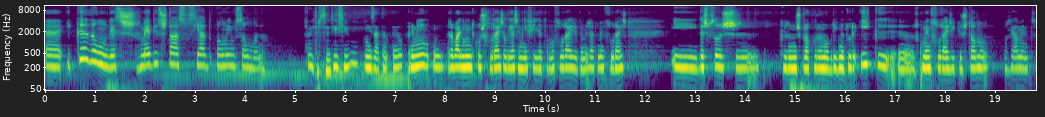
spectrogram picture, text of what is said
Uh, e cada um desses remédios está associado a uma emoção humana. Interessantíssimo. Exatamente. Eu, para mim, trabalho muito com os florais. Aliás, a minha filha toma florais, eu também já tomei florais. E das pessoas eh, que nos procuram no Abrigo Natura e que uh, recomendo florais e que os tomam, realmente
